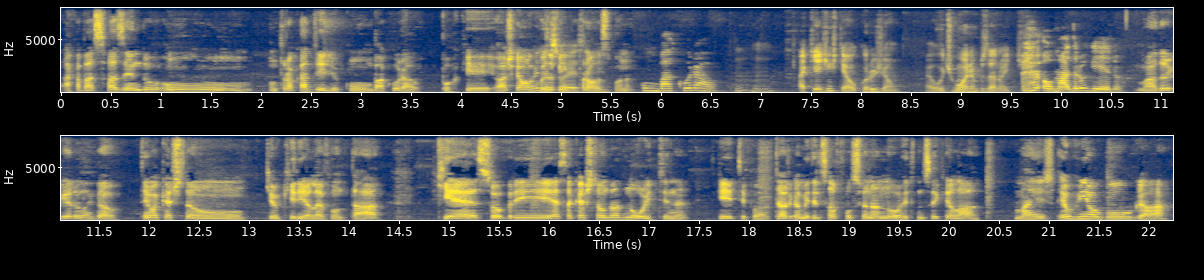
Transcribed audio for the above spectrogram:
acabasse fazendo um, um trocadilho com Bacurau, porque eu acho que é uma Olha coisa bem aí. próxima, né? Um Bacurau. Uhum. Aqui a gente tem ó, o Corujão. É o último ônibus da noite. o Madrugueiro. Madrugueira legal. Tem uma questão que eu queria levantar, que é sobre essa questão da noite, né? E, tipo, teoricamente ele só funciona à noite, não sei o que lá. Mas eu vi em algum lugar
